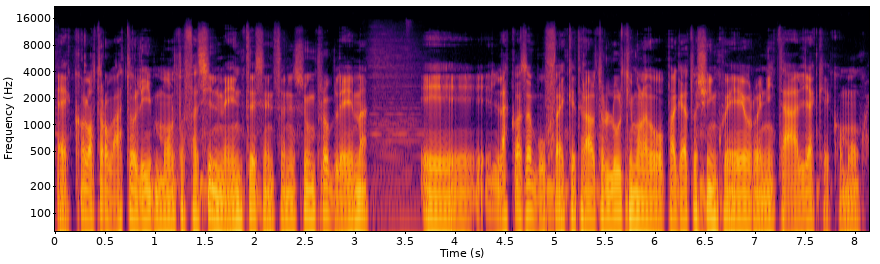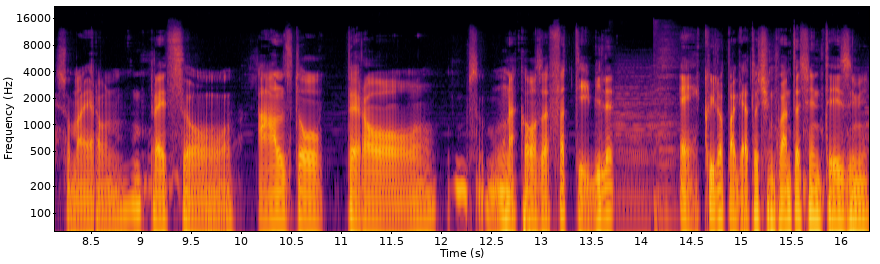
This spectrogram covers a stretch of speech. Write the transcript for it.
ecco l'ho trovato lì molto facilmente, senza nessun problema. E la cosa buffa è che tra l'altro l'ultimo l'avevo pagato 5 euro in Italia, che comunque insomma era un prezzo alto, però una cosa fattibile e qui l'ho pagato 50 centesimi.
